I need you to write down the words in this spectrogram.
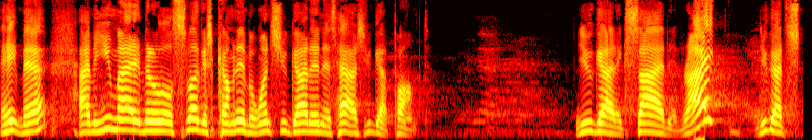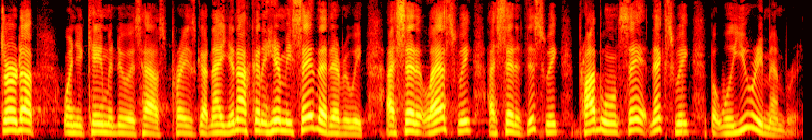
Amen. I mean, you might have been a little sluggish coming in, but once you got in his house, you got pumped. You got excited, right? You got stirred up when you came into his house. Praise God. Now, you're not going to hear me say that every week. I said it last week. I said it this week. Probably won't say it next week, but will you remember it?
